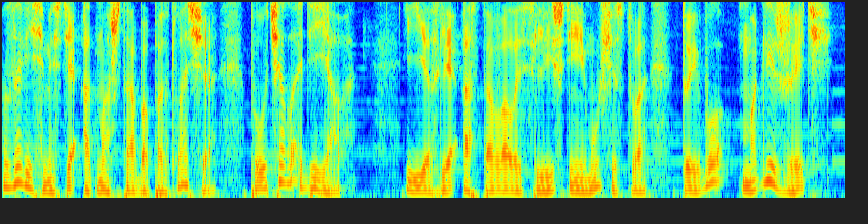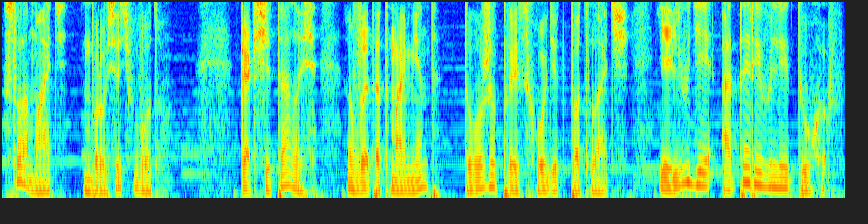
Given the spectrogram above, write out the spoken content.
в зависимости от масштаба подлача, получал одеяло – если оставалось лишнее имущество, то его могли сжечь, сломать, бросить в воду. Как считалось, в этот момент тоже происходит потлач, и люди одаривали духов.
